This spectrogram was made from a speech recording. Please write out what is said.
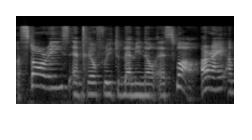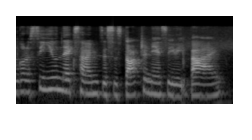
uh, stories, and feel free to let me know as well. All right, I'm gonna see you next time. This is Dr. Nancy Lee. Bye.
